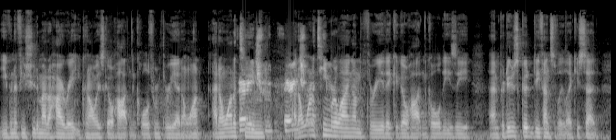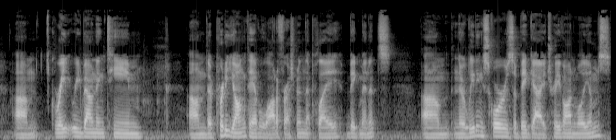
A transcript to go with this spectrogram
Even if you shoot them at a high rate, you can always go hot and cold from three. I don't want I don't want a Very team true, very I don't true. want a team relying on the three. They could go hot and cold easy and produce good defensively, like you said. Um, great rebounding team. Um, they're pretty young. They have a lot of freshmen that play big minutes. Um, and their leading scorer is a big guy, Trevion Williams.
